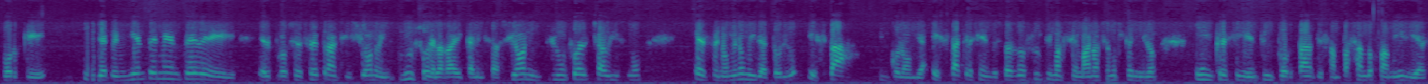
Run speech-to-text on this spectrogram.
porque independientemente de el proceso de transición o incluso de la radicalización y triunfo del chavismo, el fenómeno migratorio está en Colombia, está creciendo. Estas dos últimas semanas hemos tenido un crecimiento importante, están pasando familias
